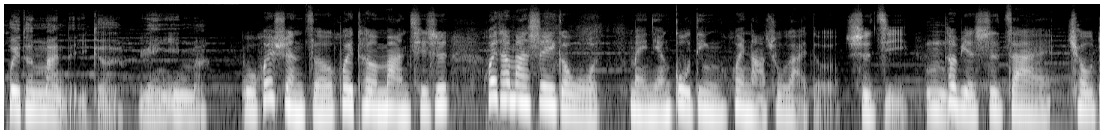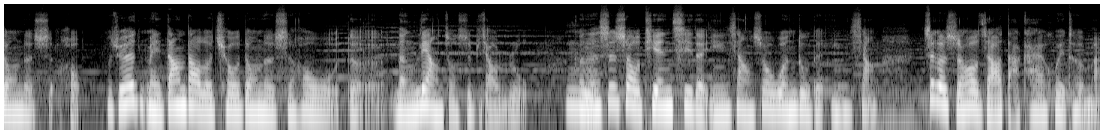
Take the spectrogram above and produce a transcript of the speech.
惠特曼的一个原因吗？我会选择惠特曼，其实惠特曼是一个我。每年固定会拿出来的诗集，嗯，特别是在秋冬的时候，我觉得每当到了秋冬的时候，我的能量总是比较弱，嗯，可能是受天气的影响，受温度的影响。这个时候只要打开惠特曼，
